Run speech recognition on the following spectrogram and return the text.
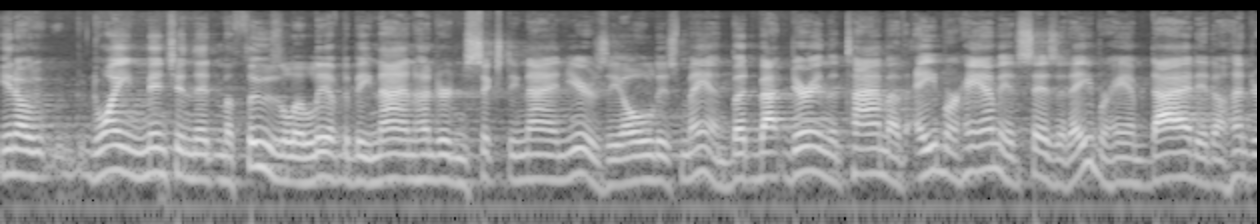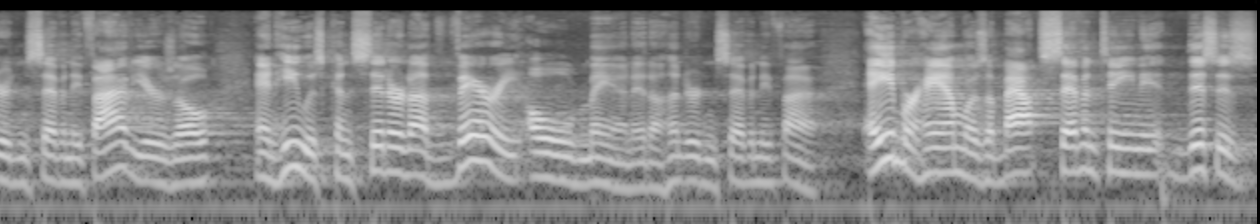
You know, Duane mentioned that Methuselah lived to be 969 years, the oldest man. But about during the time of Abraham, it says that Abraham died at 175 years old, and he was considered a very old man at 175. Abraham was about 17, this is,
